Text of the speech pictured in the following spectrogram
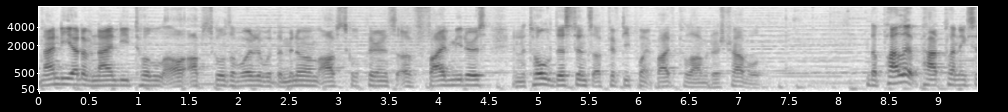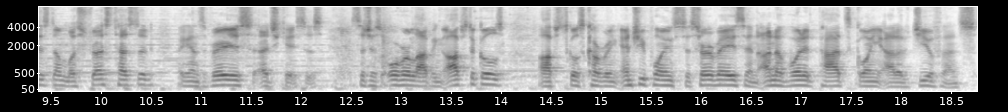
90 out of 90 total obstacles avoided with a minimum obstacle clearance of 5 meters, and a total distance of 50.5 kilometers traveled. The pilot path planning system was stress tested against various edge cases, such as overlapping obstacles, obstacles covering entry points to surveys, and unavoided paths going out of geofence,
